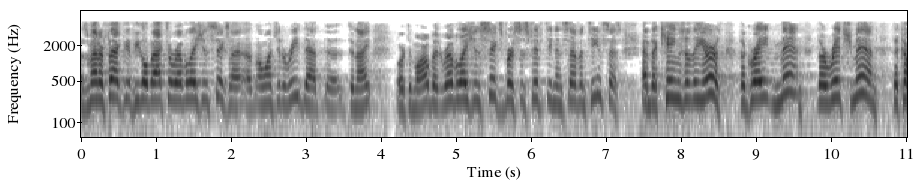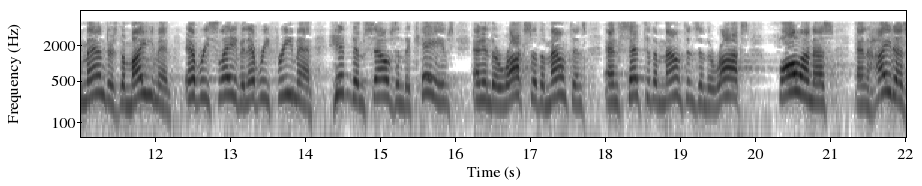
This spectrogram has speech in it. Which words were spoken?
As a matter of fact, if you go back to Revelation 6, I, I want you to read that uh, tonight or tomorrow, but Revelation 6 verses 15 and 17 says, And the kings of the earth, the great men, the rich men, the commanders, the mighty men, every slave and every free man hid themselves in the caves and in the rocks of the mountains and said to the mountains and the rocks, Fall on us and hide us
